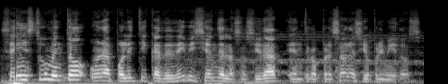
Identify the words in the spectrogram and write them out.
se instrumentó una política de división de la sociedad entre opresores y oprimidos.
